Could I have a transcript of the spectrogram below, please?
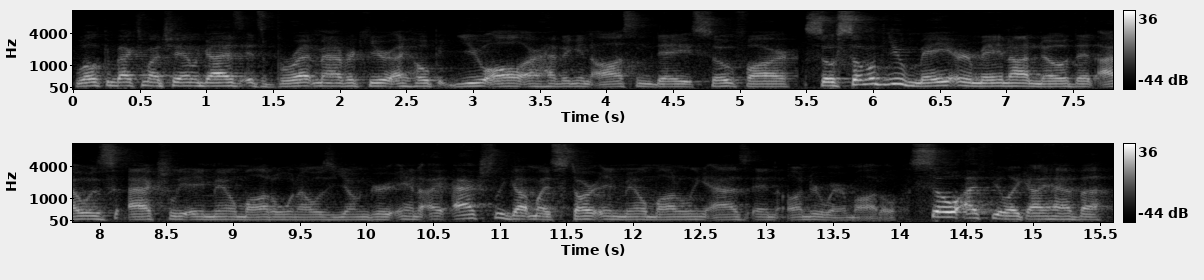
Welcome back to my channel, guys. It's Brett Maverick here. I hope you all are having an awesome day so far. So some of you may or may not know that I was actually a male model when I was younger, and I actually got my start in male modeling as an underwear model. So I feel like I have a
